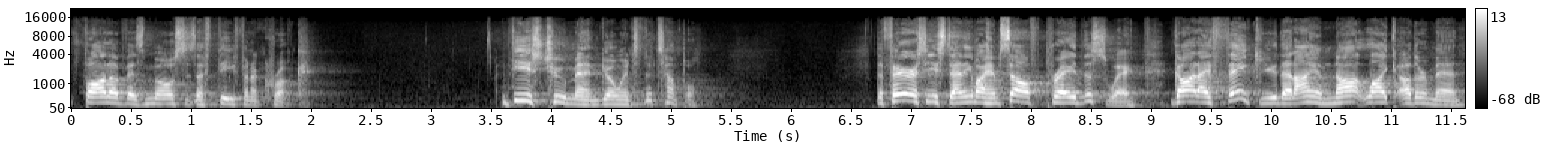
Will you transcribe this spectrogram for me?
thought of as most as a thief and a crook. These two men go into the temple. The Pharisee, standing by himself, prayed this way God, I thank you that I am not like other men,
